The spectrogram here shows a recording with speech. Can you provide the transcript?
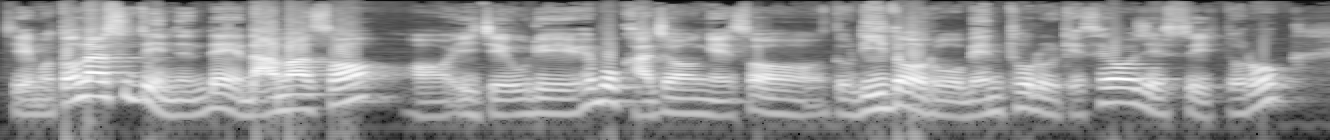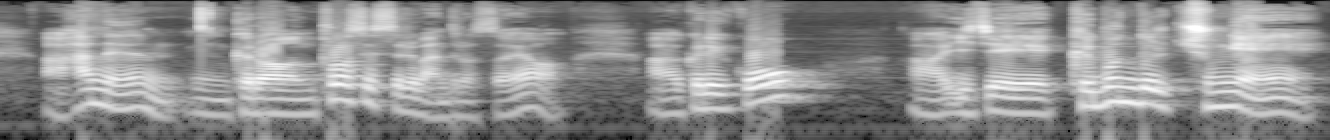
이제 뭐 떠날 수도 있는데 남아서 어 이제 우리 회복 과정에서 또 리더로 멘토로 이렇게 세워질 수 있도록 아, 하는 음, 그런 프로세스를 만들었어요. 아, 그리고 아, 이제 그분들 중에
